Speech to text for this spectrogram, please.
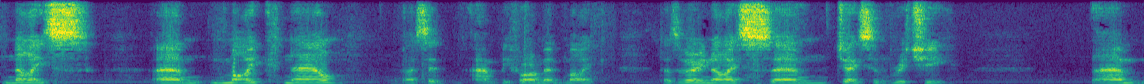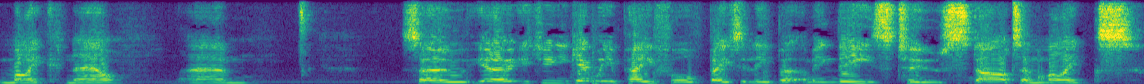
nice um, mic now. I said amp before I meant mic. Does a very nice um, Jason Ricci um, mic now. Um, so you know you, you, get what you pay for basically. But I mean these two starter mics,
